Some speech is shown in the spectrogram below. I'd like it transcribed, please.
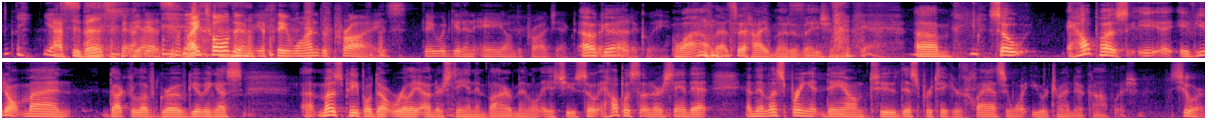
yes After this? Yes. I told them if they won the prize, they would get an A on the project Oh, good. automatically. Wow, that's a high motivation. Yeah. Um, so help us, if you don't mind, Dr. Lovegrove, giving us. Uh, most people don't really understand environmental issues, so help us understand that, and then let's bring it down to this particular class and what you were trying to accomplish. Sure.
